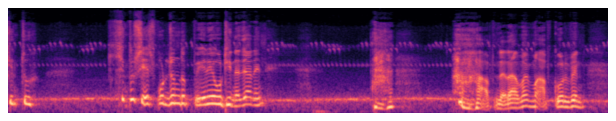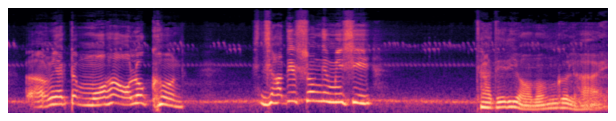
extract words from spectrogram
কিন্তু কিন্তু শেষ পর্যন্ত পেরে উঠি না, জানেন? আপনারা আমায় মাফ করবেন। আমি একটা মহা অলক্ষণ। যাদের সঙ্গে মিশি, তাদেরই অমঙ্গল হয়।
